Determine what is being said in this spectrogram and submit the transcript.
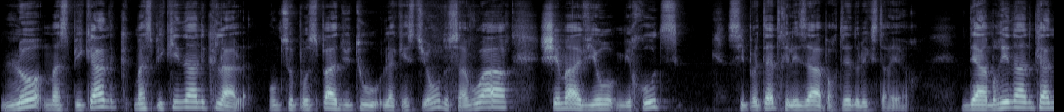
lo maspikinan klal. On ne se pose pas du tout la question de savoir shema avio michutz si peut-être il les a apportés de l'extérieur. De amrinan kan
